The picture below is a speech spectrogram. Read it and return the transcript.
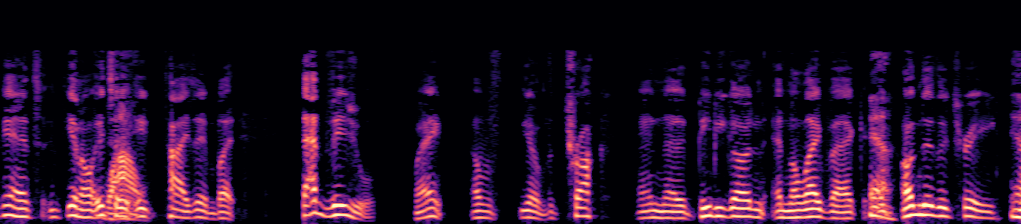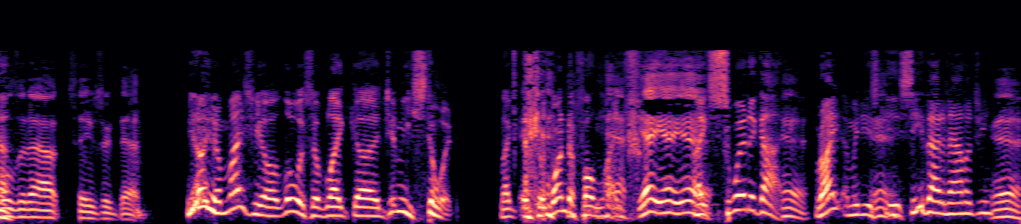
yeah, it's you know it's Wow. a, it ties in, but that visual, right, of you know the truck and the BB gun and the Lifevac Yeah. under the tree, Yeah. pulls it out, saves her dead. You know, it reminds me, of Lewis, of like uh, Jimmy Stewart. Like it's a wonderful life. Yeah, yeah, yeah, I swear to God. Yeah. Right? I mean, you, Yeah. you see that analogy? yeah.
